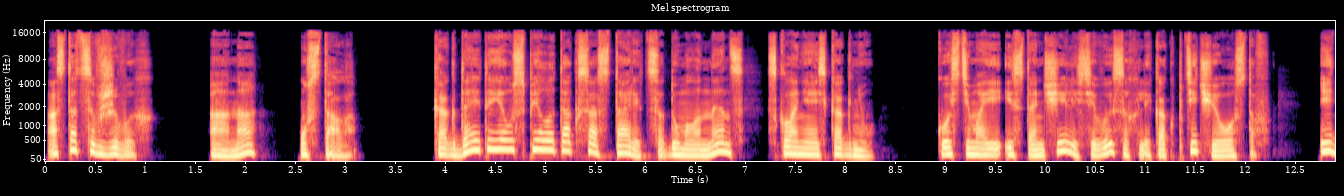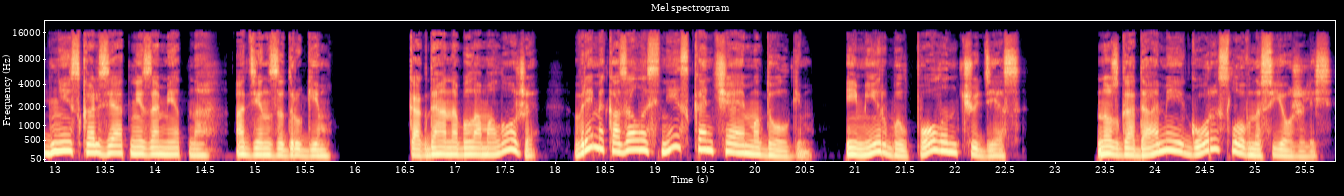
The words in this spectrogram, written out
остаться в живых. А она устала. «Когда это я успела так состариться?» — думала Нэнс, склоняясь к огню. Кости мои истончились и высохли, как птичий остов. И дни скользят незаметно, один за другим. Когда она была моложе, время казалось нескончаемо долгим, и мир был полон чудес. Но с годами и горы словно съежились,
